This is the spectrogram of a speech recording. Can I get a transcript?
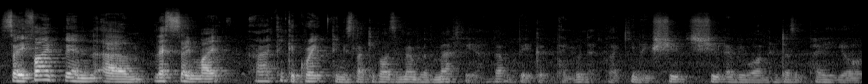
so if I'd been, um, let's say my, I think a great thing is like if I was a member of the mafia, that would be a good thing, wouldn't it? Like, you know, you shoot, shoot everyone who doesn't pay your,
